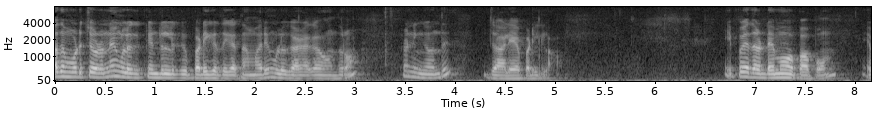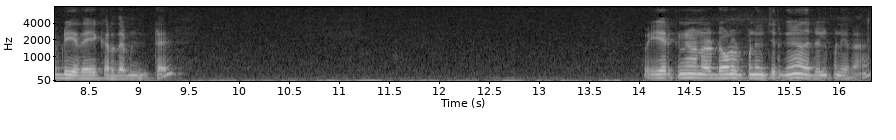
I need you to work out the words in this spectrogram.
அது முடிச்ச உடனே உங்களுக்கு கிண்டலுக்கு படிக்கிறதுக்கு ஏற்ற மாதிரி உங்களுக்கு அழகாக வந்துடும் ஸோ நீங்கள் வந்து ஜாலியாக படிக்கலாம். இப்போ இதோட டெமோவை பார்ப்போம். எப்படி இதை இயக்கிறது அப்படின்ட்டு. இப்போ ஏற்கனவே நான் டவுன்லோட் பண்ணி வச்சுருக்கேன். அதை டெலிட் பண்ணிடுறேன்.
